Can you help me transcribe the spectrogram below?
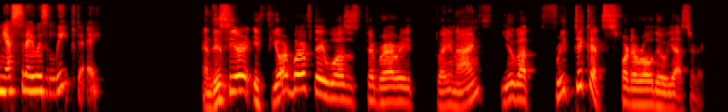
And yesterday was Leap Day. And this year, if your birthday was February 29th, you got free tickets for the rodeo yesterday.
